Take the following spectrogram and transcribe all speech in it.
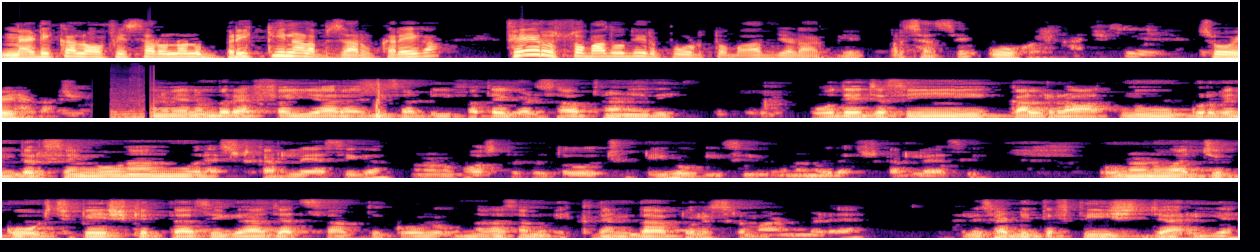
ਮੈਡੀਕਲ ਆਫੀਸਰ ਉਹਨਾਂ ਨੂੰ ਬਰੀਕੀ ਨਾਲ ਅਬਜ਼ਰਵ ਕਰੇਗਾ। ਫਿਰ ਉਸ ਤੋਂ ਬਾਅਦ ਉਹਦੀ ਰਿਪੋਰਟ ਤੋਂ ਬਾਅਦ ਜਿਹੜਾ ਅੱਗੇ ਪ੍ਰੋਸੈਸ ਹੈ ਉਹ ਹੋਏਗਾ ਜੀ। ਸੋ ਇਹ ਹੈਗਾ ਜੀ। 99 ਨੰਬਰ ਐਫ ਆਈ ਆਰ ਹੈ ਜੀ ਸਾਡੀ ਫਤਿਹਗੜ੍ਹ ਸਾਹਿਬ ਥਾਣੇ ਦੀ। ਉਹਦੇ 'ਚ ਅਸੀਂ ਕੱਲ ਰਾਤ ਨੂੰ ਗੁਰਵਿੰਦਰ ਸਿੰਘ ਉਹਨਾਂ ਨੂੰ ਅਰੈਸਟ ਕਰ ਲਿਆ ਸੀਗਾ। ਉਹਨਾਂ ਨੂੰ ਹਸਪੀਟਲ ਤੋਂ ਛੁੱਟੀ ਹੋ ਗਈ ਸੀ ਉਹਨਾਂ ਨੂੰ ਅਰੈਸਟ ਕਰ ਲਿਆ ਸੀ। ਉਹਨਾਂ ਨੂੰ ਅੱਜ ਕੋਰਟ 'ਚ ਪੇਸ਼ ਕੀਤਾ ਸੀਗਾ ਜੱਜ ਸਾਹਿਬ ਦੇ ਕੋਲ। ਉਹਨਾਂ ਦਾ ਸਾਨੂੰ ਇੱਕ ਦਿਨ ਦਾ ਪੁਲਿਸ ਰਿਮਾਂਡ ਮਿਲਿਆ। ਹਲੇ ਸਾਡੀ ਤਫਤੀਸ਼ ਜਾਰੀ ਹੈ।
